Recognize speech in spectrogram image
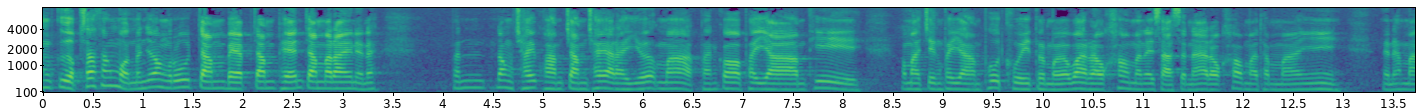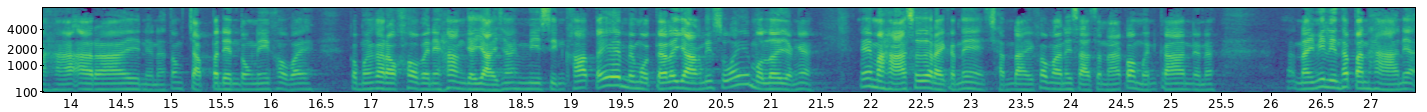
ำเกือบซะทั้งหมด มันต้องรู้จำแบบจำแผนจำอะไรเนี่ยนะมันต้องใช้ความจำใช้อะไรเยอะมากพันก็พยายามที่ออมาจึงพยายามพูดคุยเสมอว่าเราเข้ามาในศาสนาเราเข้ามาทำไมเนี่ยนะมาหาอะไรเนี่ยนะต้องจับประเด็นตรงนี้เข้าไว้ ก็เหมือนกับเราเข้าไปในห้างใหญ่ๆใช่ไหมมีสินค้าเต็มไปหมดแต่ละอย่างนี่สวยหมดเลยอย่างเงี้ย เอ๊ะมาหาซื้ออะไรกันแน่ชั้นใดเข้ามาในศาสนาก็เหมือนกันเนี่ยนะในมิลินทปัญหาเนี่ย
